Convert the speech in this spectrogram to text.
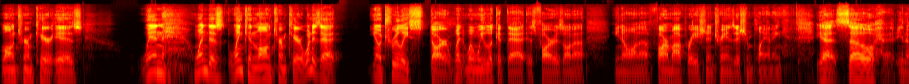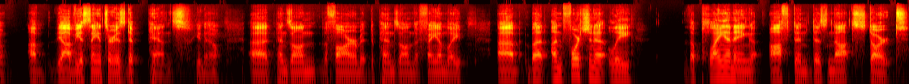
long term care is. When when does when can long term care when does that you know truly start? When when we look at that as far as on a you know on a farm operation and transition planning. Yeah. So, uh, you know, ob- the obvious answer is depends, you know, uh, depends on the farm. It depends on the family. Um, but unfortunately, the planning often does not start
